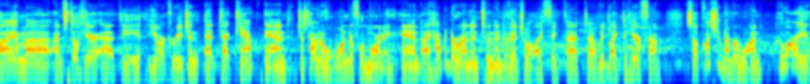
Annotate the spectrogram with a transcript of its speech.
I am. Uh, I'm still here at the York Region EdTech Camp, and just having a wonderful morning. And I happen to run into an individual I think that uh, we'd like to hear from. So, question number one: Who are you?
